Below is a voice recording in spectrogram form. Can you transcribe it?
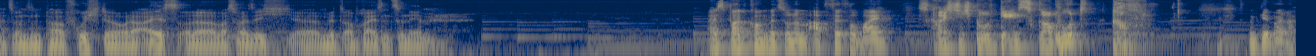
als uns ein paar Früchte oder Eis oder was weiß ich äh, mit auf Reisen zu nehmen. Eisbad kommt mit so einem Apfel vorbei. Ist richtig gut gegen Skorbut. und geht weiter.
